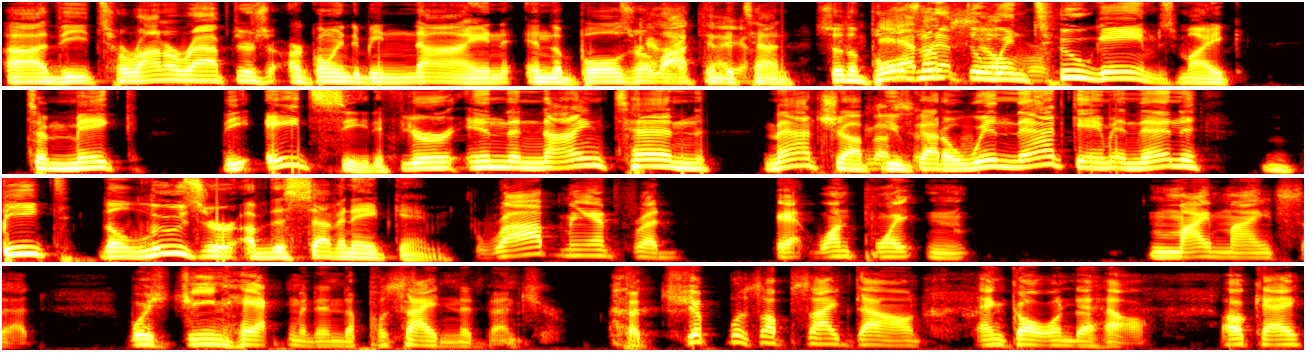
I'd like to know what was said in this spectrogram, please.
Uh, the Toronto Raptors are going to be nine, and the Bulls are Can locked into you? 10. So the Bulls Adam would have to win two games, Mike, to make the eight seed. If you're in the 9 10 matchup, you've got to win that game and then beat the loser of the 7 8 game. Rob Manfred, at one point in my mindset, was Gene Hackman in the Poseidon Adventure. The ship was upside down and going to hell. Okay,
